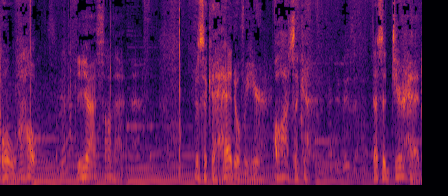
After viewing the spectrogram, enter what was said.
Oh, wow. Yeah, I saw that. There's like a head over here. Oh, it's like a, that's a deer head.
